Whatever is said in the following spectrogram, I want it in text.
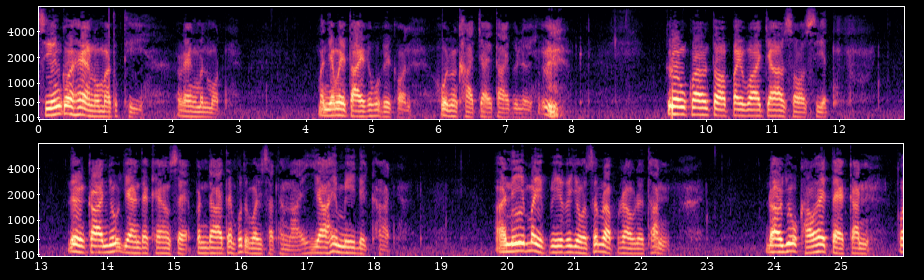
เสียงก็แห้งลงมาทุกที แรงมันหมด มันยังไม่ตายก็พูดไปก่อนพูดมันขาดใจตายไปเลยกรวมความต่อไปวาจาส่อเสียด เรื่องการยุแยงแต่แข่งแสะบรรดาแต่พุทธบริษัททั้งหลาย อย่าให้มีเด็กขาด อันนี้ไม่มีประโยชน์สำหรับเราเลยท่าน เรายุเขาให้แตกกันก็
